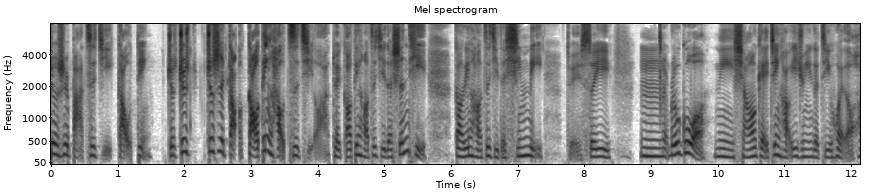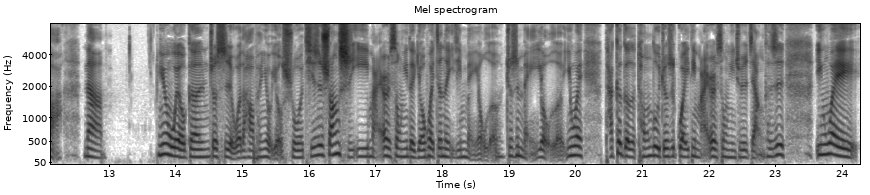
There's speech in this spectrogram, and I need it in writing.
就是把自己搞定，就就就是搞搞定好自己了，对，搞定好自己的身体，搞定好自己的心理，对，所以，嗯，如果你想要给静好忆君一个机会的话，那。因为我有跟就是我的好朋友有说，其实双十一买二送一的优惠真的已经没有了，就是没有了，因为它各个的通路就是规定买二送一就是这样。可是因为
